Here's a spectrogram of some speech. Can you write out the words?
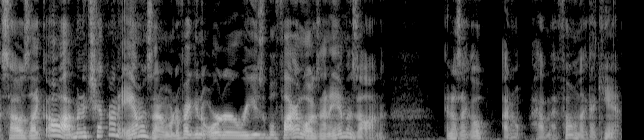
so i was like oh i'm going to check on amazon. I wonder if i can order reusable fire logs on amazon. And i was like oh i don't have my phone. Like i can't.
